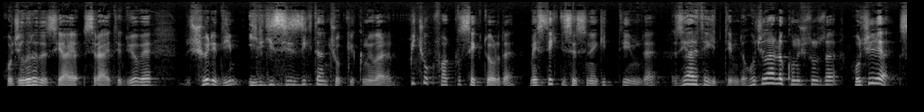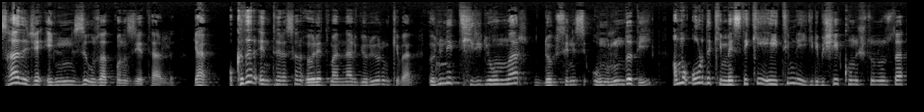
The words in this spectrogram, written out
hocalara da sirayet ediyor ve şöyle diyeyim ilgisizlikten çok yakınıyorlar. Birçok farklı sektörde meslek lisesine gittiğimde, ziyarete gittiğimde hocalarla konuştuğunuzda hocaya sadece elinizi uzatmanız yeterli. Yani o kadar enteresan öğretmenler görüyorum ki ben. Önüne trilyonlar dökseniz umrunda değil. Ama oradaki mesleki eğitimle ilgili bir şey konuştuğunuzda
